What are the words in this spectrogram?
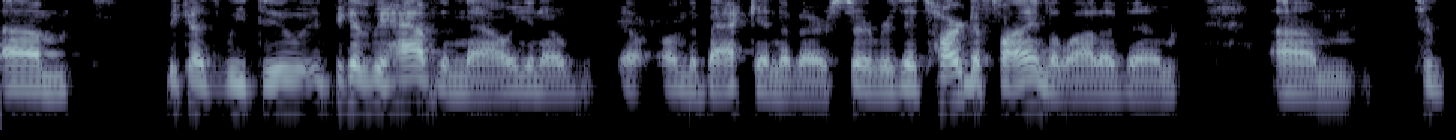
um, because we do because we have them now. You know, on the back end of our servers, it's hard to find a lot of them um, to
